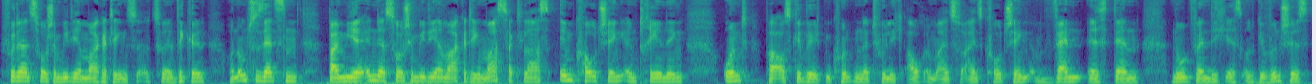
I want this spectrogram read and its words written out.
für dein Social Media Marketing zu, zu, entwickeln und umzusetzen. Bei mir in der Social Media Marketing Masterclass, im Coaching, im Training und bei ausgewählten Kunden natürlich auch im 1 zu 1 Coaching, wenn es denn notwendig ist und gewünscht ist.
